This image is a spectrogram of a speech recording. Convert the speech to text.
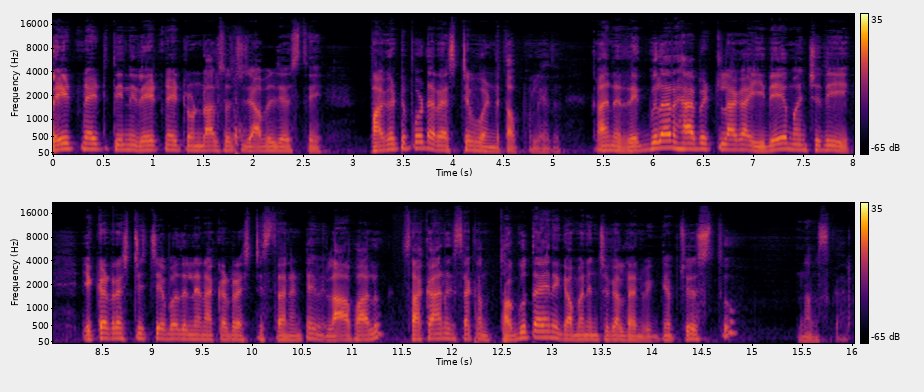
లేట్ నైట్ తిని లేట్ నైట్ ఉండాల్సి వచ్చి జాబులు చేస్తే పగటిపూట రెస్ట్ ఇవ్వండి తప్పు లేదు కానీ రెగ్యులర్ హ్యాబిట్ లాగా ఇదే మంచిది. ఇక్కడ రెస్ట్ ఇచ్చే బదులు నేను అక్కడ రెస్ట్ ఇస్తానంటే లాభాలు సకానికి సగం తగ్గుతాయని గమనించగలరని విజ్ఞప్తి చేస్తూ నమస్కారం.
